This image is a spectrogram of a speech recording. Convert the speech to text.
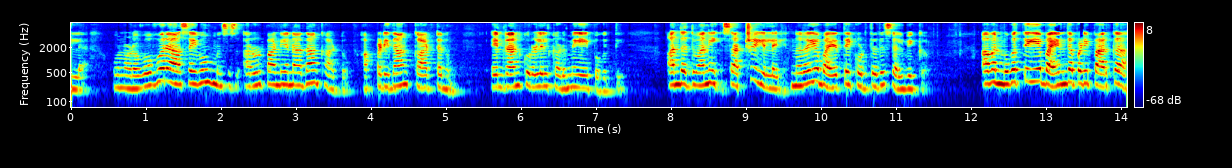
இல்லை. உன்னோட ஒவ்வொரு அசைவும் மிஸ்ஸஸ் அருள் பாண்டியனா தான் காட்டும். அப்படிதான் காட்டணும் என்றான் குரலில் கடுமையை புகுத்தி. அந்த துவனி சற்று இல்லை. நிறைய பயத்தை கொடுத்தது செல்விக்கு. அவன் முகத்தையே பயந்தபடி பார்க்க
